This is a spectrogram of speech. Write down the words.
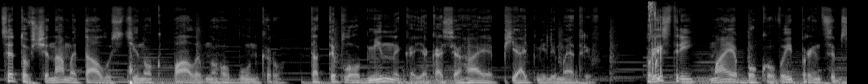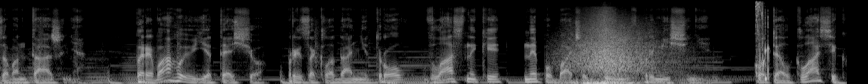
це товщина металу стінок паливного бункеру та теплообмінника, яка сягає 5 мм. Пристрій має боковий принцип завантаження. Перевагою є те, що при закладанні дров власники не побачать диму в приміщенні. Котел Classic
